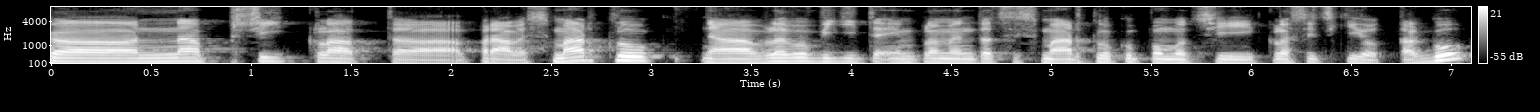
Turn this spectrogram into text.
Eh, například eh, právě SmartLook. Vlevo vidíte implementaci SmartLooku pomocí klasického tagu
